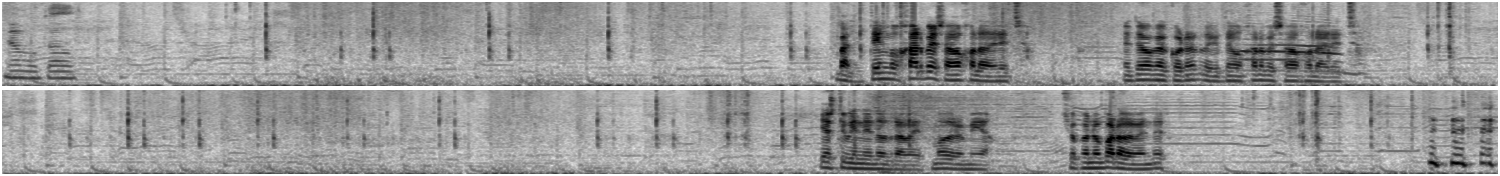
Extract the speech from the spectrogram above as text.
Me ha mutado. Vale, tengo Harvest abajo a la derecha. Me tengo que correr de que tengo Harvest abajo a la derecha. Ya estoy vendiendo otra vez, madre mía. Yo que no paro de vender.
